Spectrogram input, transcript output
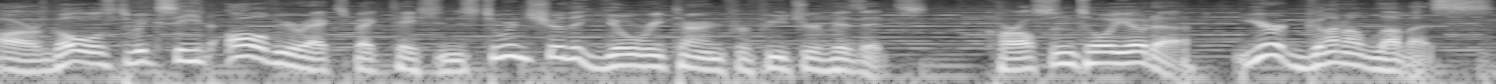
Our goal is to exceed all of your expectations to ensure that you'll return for future visits. Carlson Toyota, you're gonna love us.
